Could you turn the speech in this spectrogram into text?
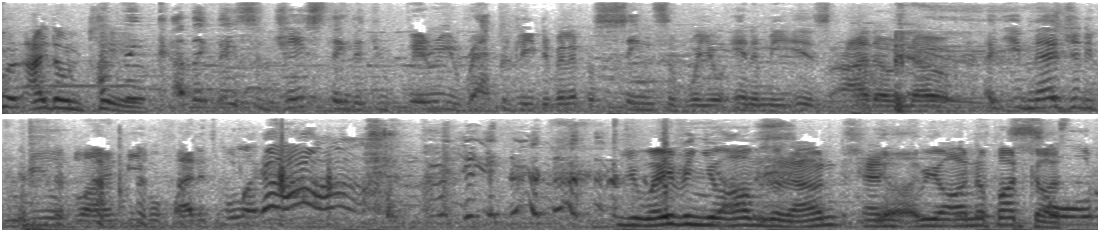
You, I don't care. I think I think they're suggesting that you very rapidly develop a sense of where your enemy is. I don't know. Imagine if real blind people fight. It's more like ah. You're waving your arms around, and Yeah, we are on a podcast, sword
